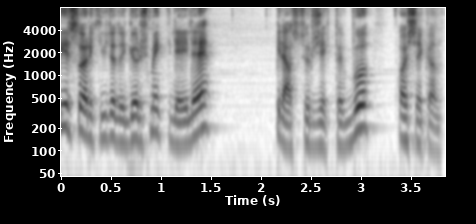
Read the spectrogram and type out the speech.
Bir sonraki videoda görüşmek dileğiyle biraz sürecek tabi bu. Hoşçakalın.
